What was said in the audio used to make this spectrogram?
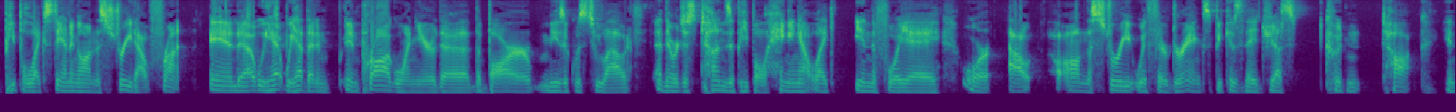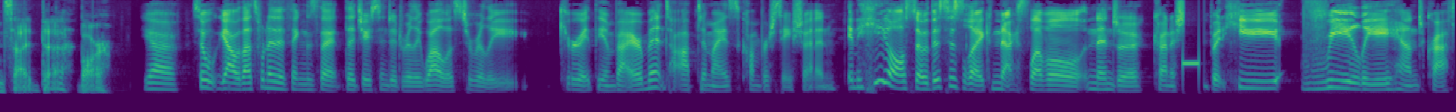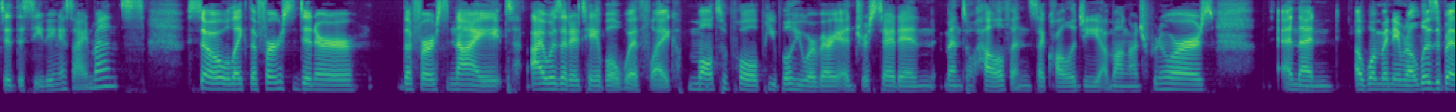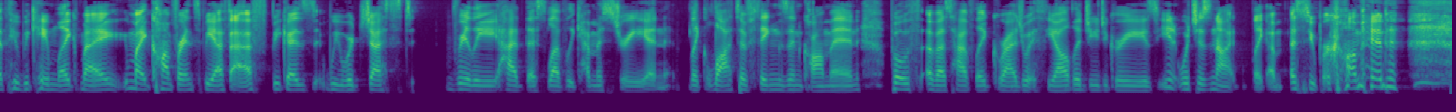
people like standing on the street out front and uh, we had we had that in, in Prague one year. The the bar music was too loud, and there were just tons of people hanging out like in the foyer or out on the street with their drinks because they just couldn't talk inside the bar. Yeah. So yeah, that's one of the things that that Jason did really well was to really curate the environment to optimize conversation. And he also, this is like next level ninja kind of shit, but he really handcrafted the seating assignments. So, like the first dinner, the first night, I was at a table with like multiple people who were very interested in mental health and psychology among entrepreneurs and then a woman named Elizabeth who became like my my conference BFF because we were just really had this lovely chemistry and like lots of things in common. Both of us have like graduate theology degrees, you know, which is not like a, a super common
